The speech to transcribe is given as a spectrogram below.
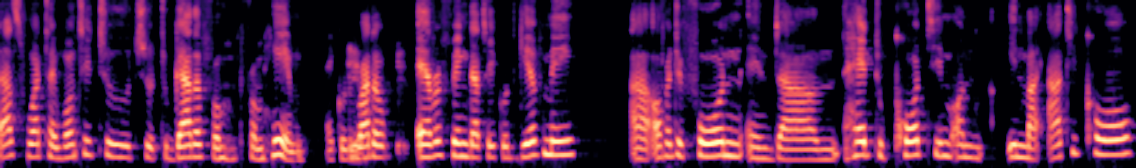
that's what I wanted to to, to gather from from him. I could Yeah. write up everything that he could give me uh, over the phone, and um, had to quote him on in my article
